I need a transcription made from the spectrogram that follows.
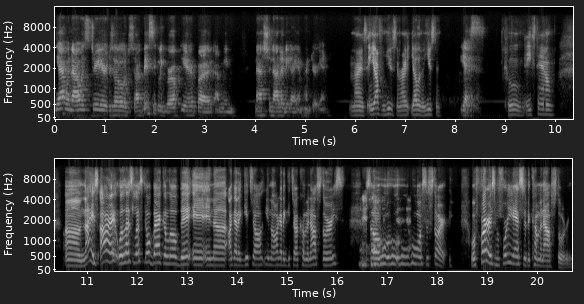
Yeah, when I was three years old. So I basically grew up here, but I mean, nationality, I am Honduran. Nice. And y'all from Houston, right? Y'all live in Houston? Yes. Cool. East Town. Um, nice. All right. Well, let's let's go back a little bit, and, and uh, I gotta get y'all. You know, I gotta get y'all coming out stories. So who, who who who wants to start? Well, first, before you answer the coming out story,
